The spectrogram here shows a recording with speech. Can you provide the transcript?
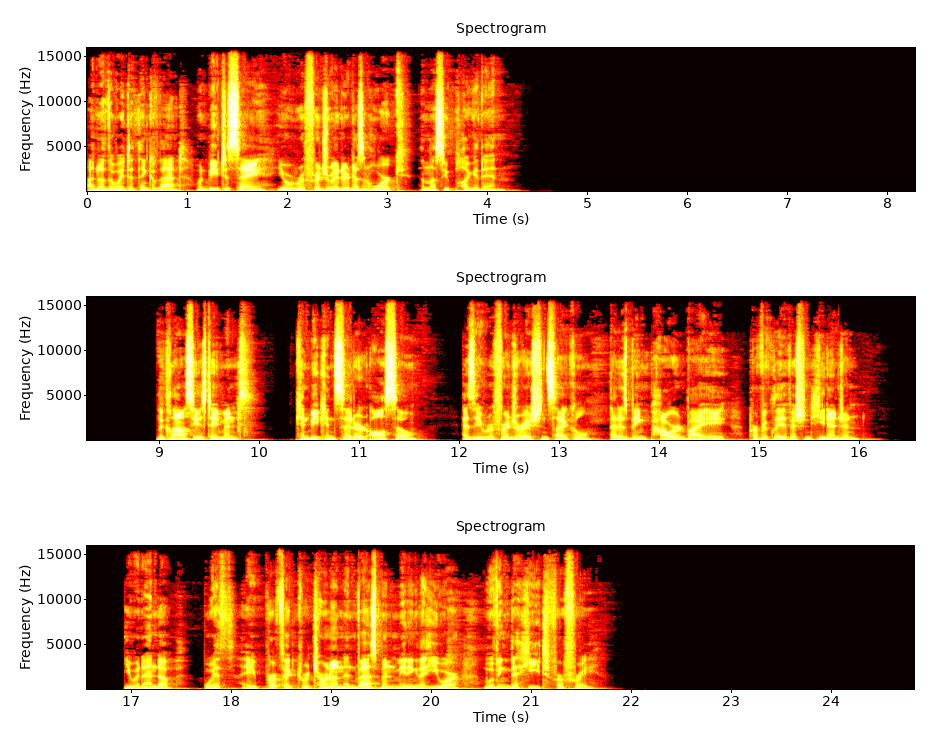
Another way to think of that would be to say your refrigerator doesn't work unless you plug it in. The Clausius statement can be considered also as a refrigeration cycle that is being powered by a perfectly efficient heat engine. You would end up with a perfect return on investment, meaning that you are moving the heat for free.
